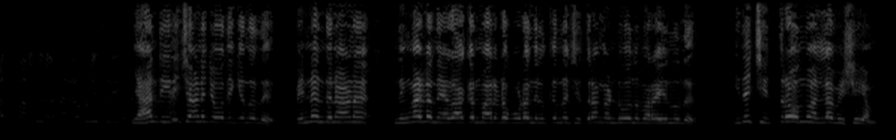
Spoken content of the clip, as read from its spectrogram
അത് പറഞ്ഞത് കടകംപള്ളി സുരേന്ദ്രൻ ഞാൻ തിരിച്ചാണ് ചോദിക്കുന്നത്. പിന്നെന്തിനാണ് നിങ്ങളുടെ നേതാക്കന്മാരുടെ കൂടെ നിൽക്കുന്ന ചിത്രം കണ്ടു എന്ന് പറയുന്നത്? ഇത് ചിത്രമൊന്നുമല്ല വിഷയം.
